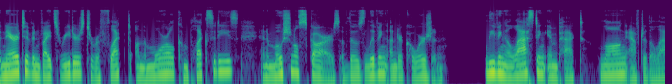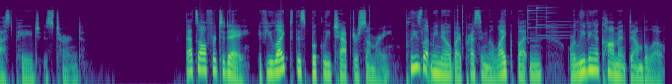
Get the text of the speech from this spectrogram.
The narrative invites readers to reflect on the moral complexities and emotional scars of those living under coercion, leaving a lasting impact long after the last page is turned. That's all for today. If you liked this Bookly chapter summary, please let me know by pressing the like button or leaving a comment down below.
